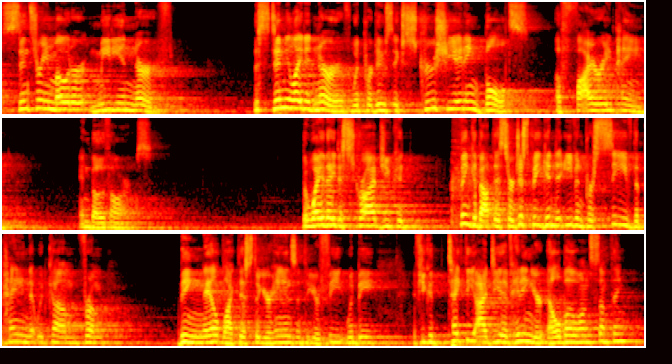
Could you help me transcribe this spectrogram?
sensory motor median nerve. The stimulated nerve would produce excruciating bolts of fiery pain in both arms. The way they described, you could think about this or just begin to even perceive the pain that would come from being nailed like this through your hands and through your feet would be if you could take the idea of hitting your elbow on something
